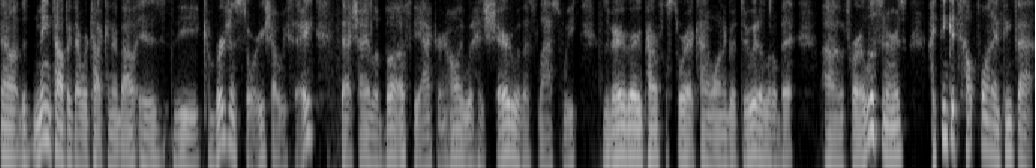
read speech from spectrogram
Now, the main topic that we're talking about is the conversion story, shall we say, that Shia LaBeouf, the actor in Hollywood, has shared with us last week. It was a very, very powerful story. I kind of want to go through it a little bit uh, for our listeners. I think it's helpful, and I think that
